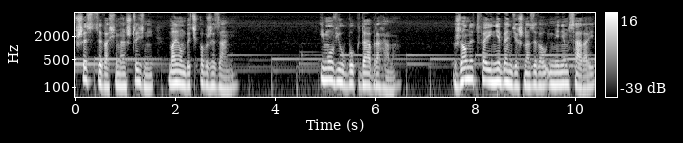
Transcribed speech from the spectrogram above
wszyscy wasi mężczyźni mają być obrzezani. I mówił Bóg do Abrahama: Żony Twej nie będziesz nazywał imieniem Saraj,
